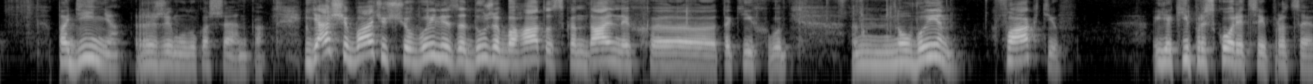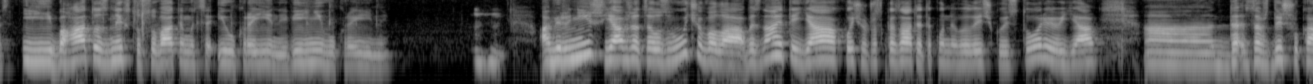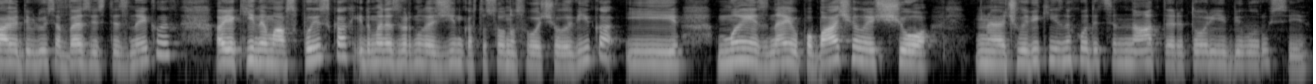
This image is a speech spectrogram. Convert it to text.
падіння режиму Лукашенка. Я ще бачу, що вилізе дуже багато скандальних е, таких новин, фактів, які прискорять цей процес. І багато з них стосуватимуться і України, війні в Україні. Угу. А вірніш, я вже це озвучувала. Ви знаєте, я хочу розказати таку невеличку історію. Я а, де- завжди шукаю, дивлюся безвісти зниклих, а, які нема в списках. І до мене звернулася жінка стосовно свого чоловіка, і ми з нею побачили, що е, чоловік її знаходиться на території Білорусі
